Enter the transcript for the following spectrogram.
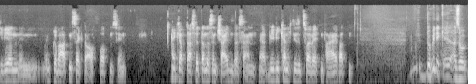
die wir in, in, im privaten Sektor aufpoppen sehen. Ich glaube, das wird dann das Entscheidende sein. Ja, wie, wie kann ich diese zwei Welten verheiraten? Dominik, äh, also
